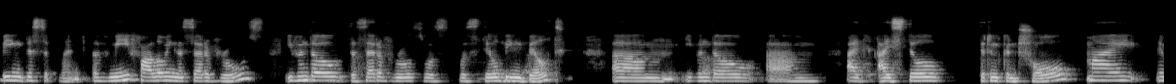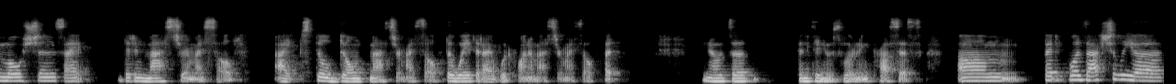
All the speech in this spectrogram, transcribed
being disciplined, of me following a set of rules, even though the set of rules was was still being built, um, even though um, I I still didn't control my emotions, I didn't master myself. I still don't master myself the way that I would want to master myself, but you know it's a continuous learning process. Um, but it was actually a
